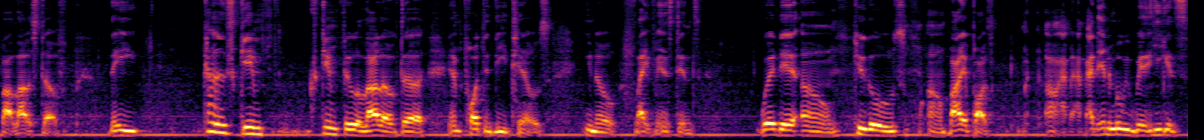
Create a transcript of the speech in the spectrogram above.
about a lot of stuff. They kind of skim skim through a lot of the important details. You know, like for instance, where did um, Hugo's um, body parts uh, at the end of the movie where he gets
